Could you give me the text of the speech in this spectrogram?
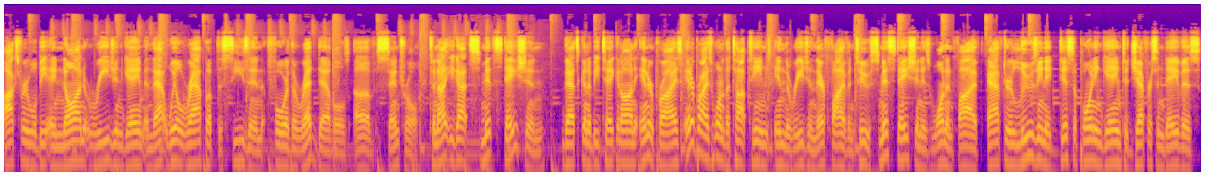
Oxford will be a non region game, and that will wrap up the season for the Red Devils of Central. Tonight, you got Smith Station that's going to be taking on Enterprise. Enterprise, one of the top teams in the region. They're five and two. Smith Station is one and five after losing a disappointing game to Jefferson Davis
